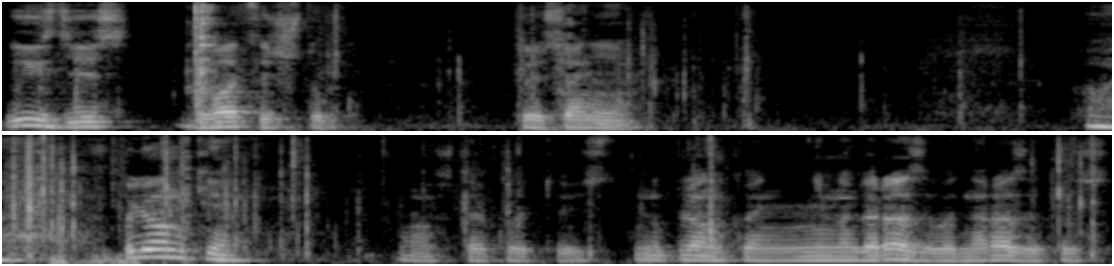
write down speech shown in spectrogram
их здесь 20 штук. То есть они в пленке. Вот в такой, то есть, ну пленка не многоразовая, одноразовая, то есть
